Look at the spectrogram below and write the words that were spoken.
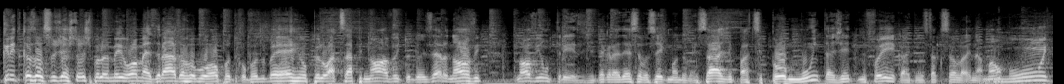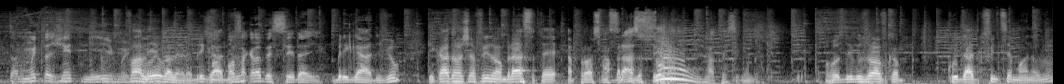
Críticas ou sugestões pelo e-mail omedrado.com.br ou pelo WhatsApp 98209-9113. A gente agradece a você que mandou mensagem, participou, muita gente, não foi, Ricardinho? Você tá com o celular aí na mão? Muita, muita gente mesmo. Valeu, Júnior. galera. Obrigado. Só posso viu? agradecer aí. Obrigado, viu? Ricardo Rocha Filho, um abraço, até a próxima Abraço. segunda-feira. Até segunda. Rodrigo Zóvica, cuidado com o fim de semana, viu?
